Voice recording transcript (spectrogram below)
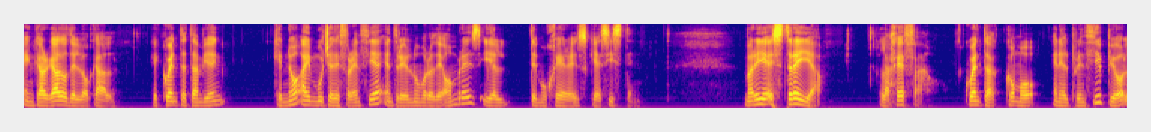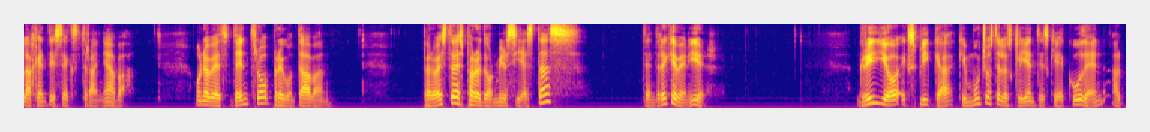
encargado del local, que cuenta también que no hay mucha diferencia entre el número de hombres y el de mujeres que asisten. María Estrella, la jefa, cuenta cómo en el principio la gente se extrañaba. Una vez dentro preguntaban ¿Pero esto es para dormir siestas? Tendré que venir. Grillo explica que muchos de los clientes que acuden al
